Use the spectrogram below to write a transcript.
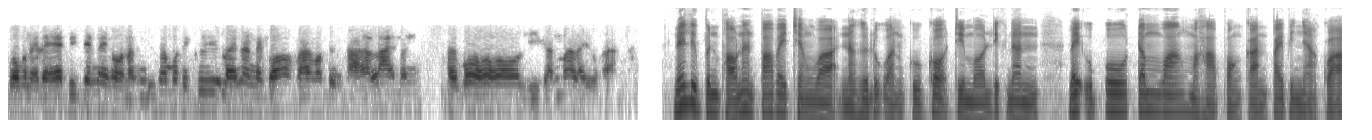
ก็บ่ได้แลดิจังได๋ก็หนังที่ทั้งหมดนี่คืออะไรนั่นก็การก็ตึงขาลายมันค่อยบ่หลีกันมาอะไรอยู่ค่ะ ในลือปืนเผานั้นป้าไปเทียงว่านังฮือลูกอ่อนกูก็ติมอลิกนั้นเลยอุบโอตำวางมหาปองการไปเป็นยากว่า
